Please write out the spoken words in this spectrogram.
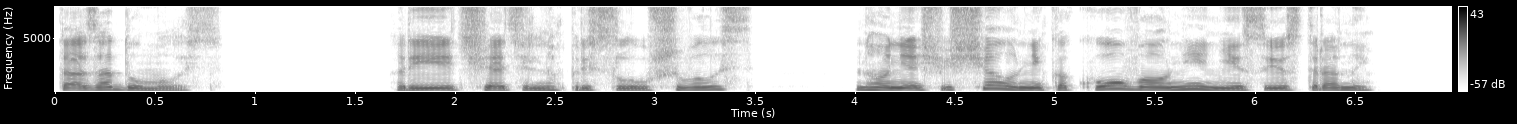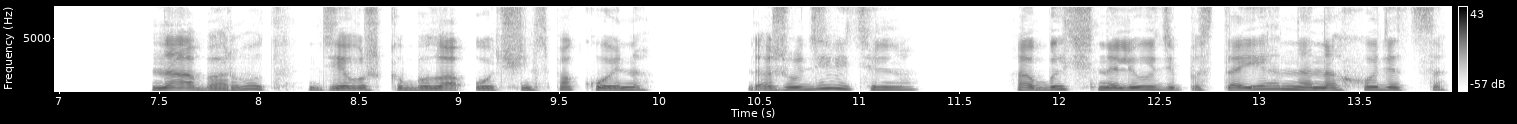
Та задумалась. Рия тщательно прислушивалась, но не ощущала никакого волнения с ее стороны. Наоборот, девушка была очень спокойна. Даже удивительно. Обычно люди постоянно находятся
